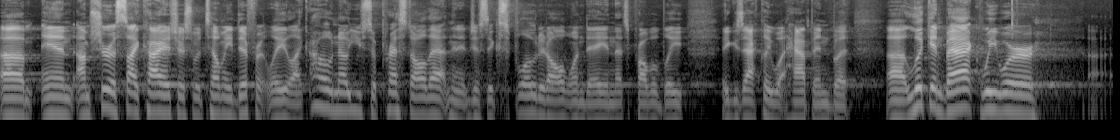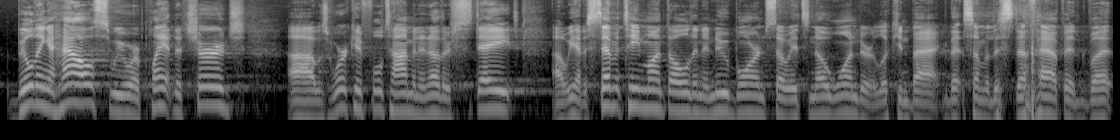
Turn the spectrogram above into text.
Um, and I'm sure a psychiatrist would tell me differently, like, oh, no, you suppressed all that, and then it just exploded all one day, and that's probably exactly what happened. But uh, looking back, we were uh, building a house, we were planting a church, uh, I was working full time in another state. Uh, we had a 17 month old and a newborn, so it's no wonder looking back that some of this stuff happened. But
